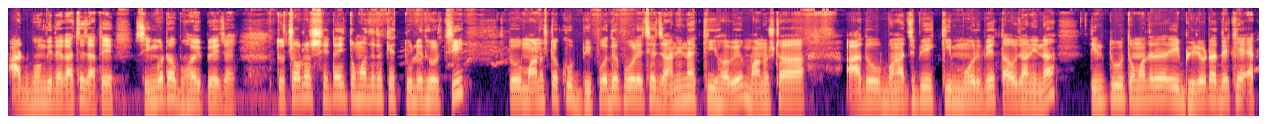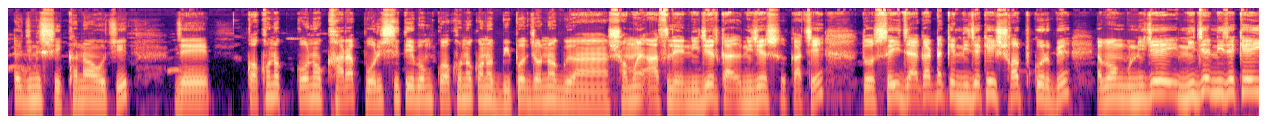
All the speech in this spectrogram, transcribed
আট ভঙ্গি দেখাচ্ছে যাতে সিংহটা ভয় পেয়ে যায়। তো চলো সেটাই তোমাদেরকে তুলে ধরছি। তো মানুষটা খুব বিপদে পড়েছে, জানি না কি হবে। মানুষটা আদৌ বাঁচবে কি মরবে তাও জানি না। কিন্তু তোমাদের এই ভিডিওটা দেখে একটা জিনিস শিক্ষা নেওয়া উচিত যে কখনো কোনো খারাপ পরিস্থিতি এবং কখনো কোনো বিপজ্জনক সময় আসলে নিজের নিজের কাছে, তো সেই জায়গাটাকে নিজেকেই সলভ করবে এবং নিজে নিজে নিজেকেই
